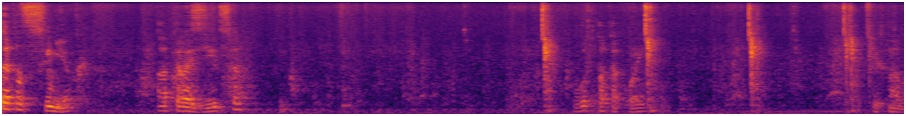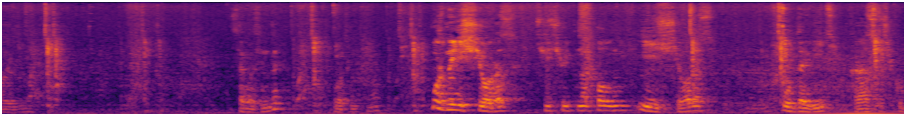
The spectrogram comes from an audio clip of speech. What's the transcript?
этот снег отразится вот по такой технологии. Согласен, да? Вот он. Можно еще раз чуть-чуть наполнить и еще раз удавить красочку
